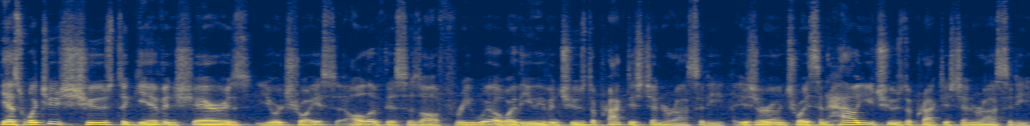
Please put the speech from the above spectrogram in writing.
Yes, what you choose to give and share is your choice. All of this is all free will. Whether you even choose to practice generosity is your own choice, and how you choose to practice generosity.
